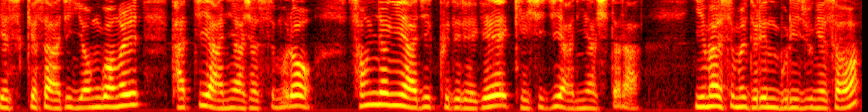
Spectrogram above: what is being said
예수께서 아직 영광을 받지 아니하셨으므로 성령이 아직 그들에게 계시지 아니하시더라. 이 말씀을 들은 무리 중에서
